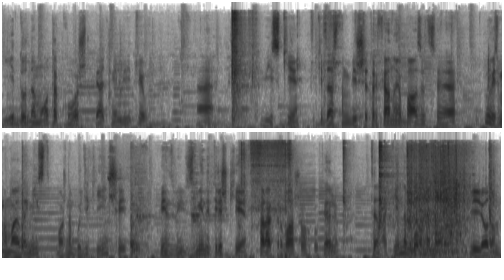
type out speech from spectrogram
І додамо також 5 мл е, віскі, який дасть нам більше торфяної бази. Це ну, візьмемо елеміст, можна будь-який інший. Він змінить трішки характер вашого коктейлю. Так, і наповнимо льодом.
